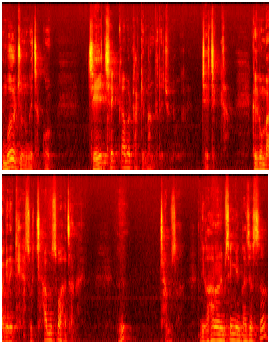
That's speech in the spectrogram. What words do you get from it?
뭘 주는 거예요? 자꾸 죄책감을 갖게 만들어 주는 거예요. 죄책감. 그리고 마귀는 계속 참소하잖아요. 응? 참소. 네가 하나님 생명 가졌어?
